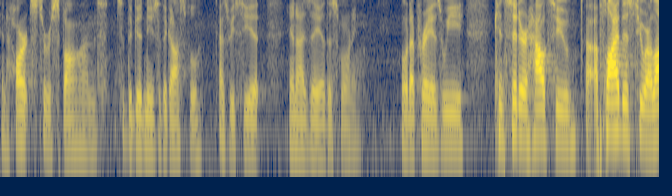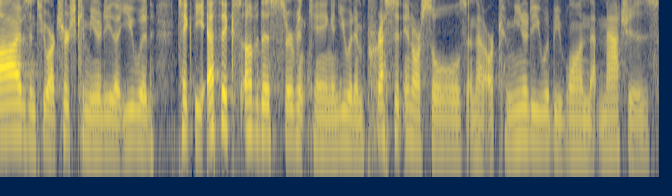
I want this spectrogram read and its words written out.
and hearts to respond to the good news of the gospel as we see it in Isaiah this morning. Lord, I pray as we consider how to uh, apply this to our lives and to our church community, that you would take the ethics of this servant king and you would impress it in our souls, and that our community would be one that matches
